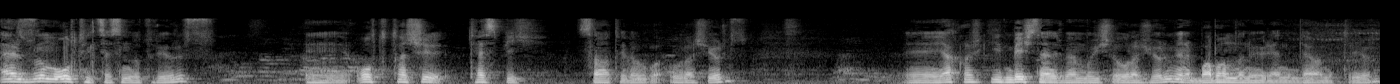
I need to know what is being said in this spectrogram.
Erzurum Olt ilçesinde oturuyoruz. Ee, Olt taşı tesbih sanatıyla uğra- uğraşıyoruz. Ee, yaklaşık 25 senedir ben bu işle uğraşıyorum. Yani babamdan öğrendim, devam ettiriyorum.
